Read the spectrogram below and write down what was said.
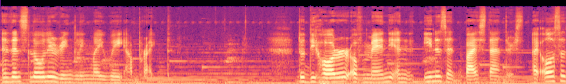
and then slowly wriggling my way upright. To the horror of many and innocent bystanders, I also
